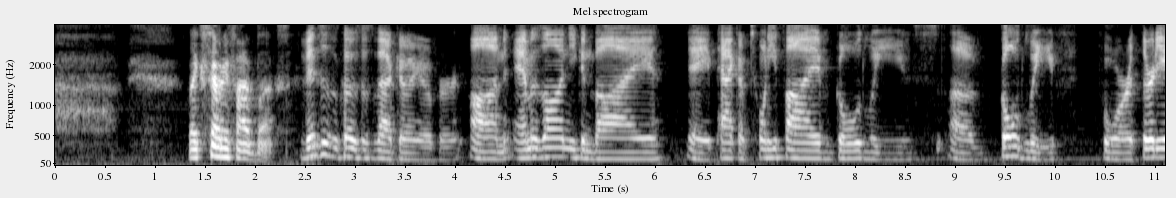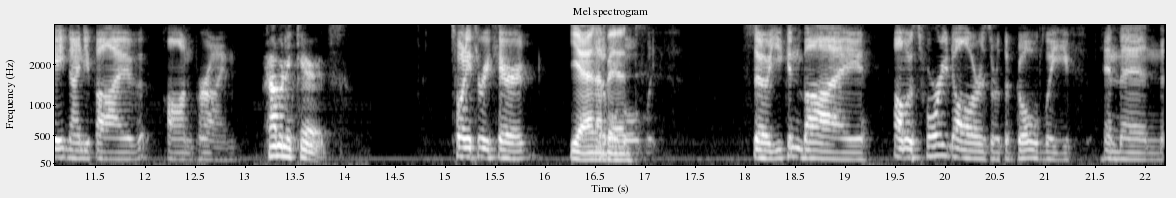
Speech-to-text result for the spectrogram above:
like seventy five bucks. Vince is the closest without going over. On Amazon, you can buy a pack of 25 gold leaves of gold leaf for $38.95 on Prime. How many carats? 23 carat Yeah, not edible bad. gold leaf. So you can buy almost $40 worth of gold leaf and then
